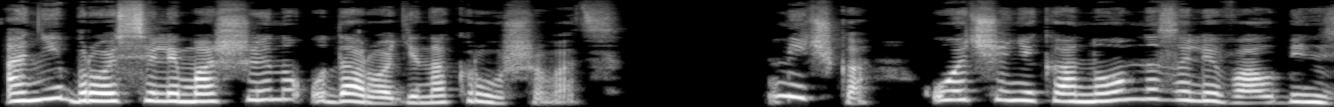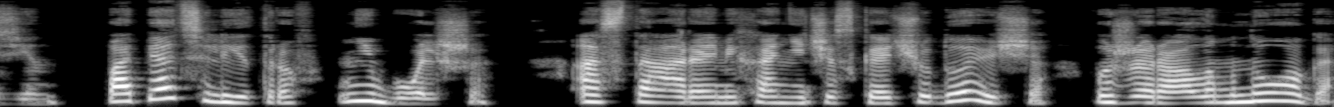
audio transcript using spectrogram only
они бросили машину у дороги на Крушевац. Мичка очень экономно заливал бензин, по пять литров, не больше, а старое механическое чудовище пожирало много.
